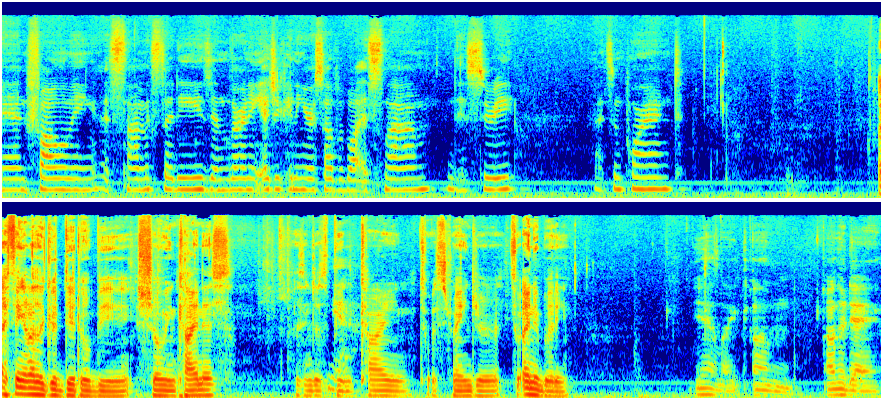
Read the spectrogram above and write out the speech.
and following Islamic studies and learning, educating yourself about Islam and history. That's important. I think another good deed will be showing kindness. I think just Yeah. being kind to a stranger, to anybody. Yeah, like um other day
